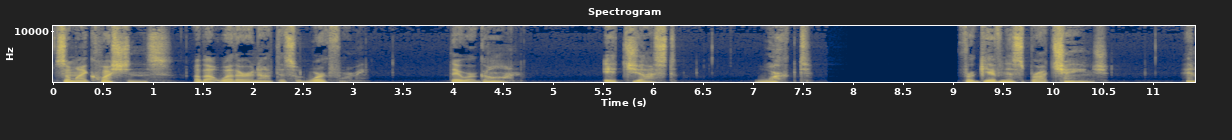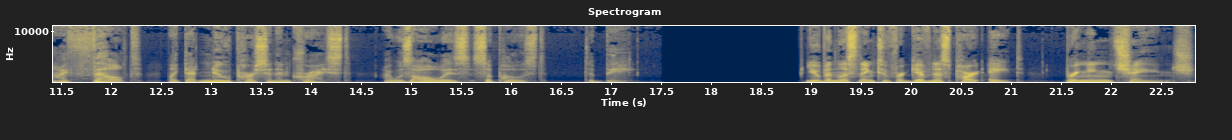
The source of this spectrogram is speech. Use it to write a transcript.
So my questions about whether or not this would work for me, they were gone. It just worked. Forgiveness brought change, and I felt like that new person in Christ I was always supposed to be. You've been listening to Forgiveness Part 8 Bringing Change,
